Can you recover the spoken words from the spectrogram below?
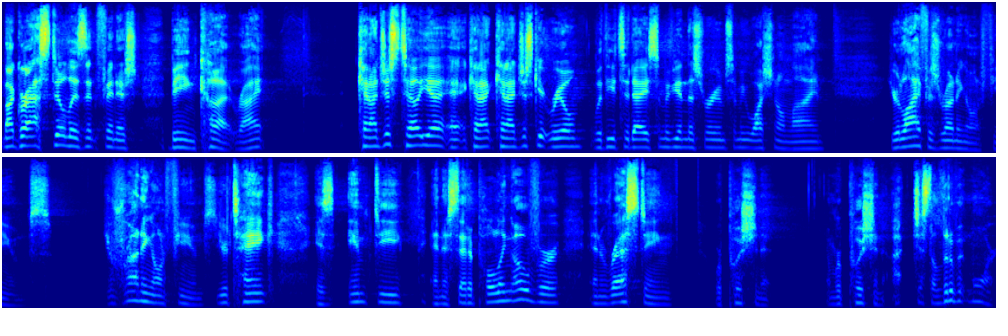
my grass still isn't finished being cut, right? Can I just tell you, can I, can I just get real with you today? Some of you in this room, some of you watching online, your life is running on fumes. You're running on fumes. Your tank is empty, and instead of pulling over and resting, we're pushing it and we're pushing uh, just a little bit more.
